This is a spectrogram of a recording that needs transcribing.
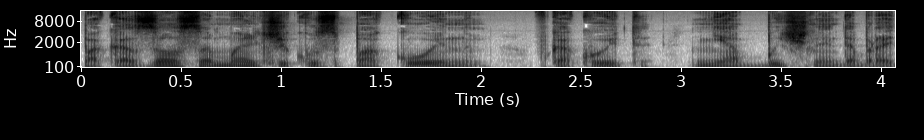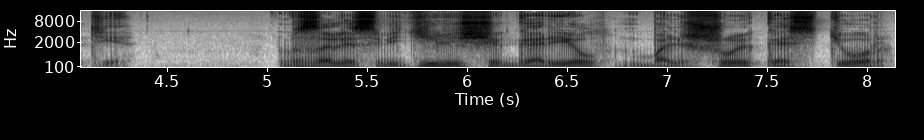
показался мальчику спокойным, в какой-то необычной доброте. В зале святилища горел большой костер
